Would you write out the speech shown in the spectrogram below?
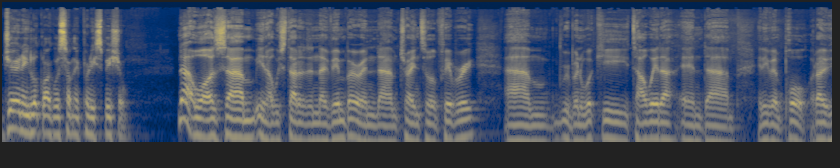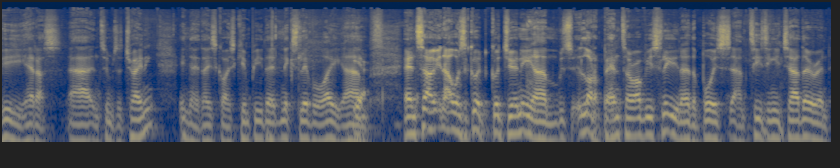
journey looked like it was something pretty special. No, it was. Um, you know, we started in November and um, trained till February um, Ruben Wiki, Tawera, and um, and even Paul Rauhihi had us uh, in terms of training. You know, those guys, Kempy, the next level, eh? Um, yeah. And so, you know, it was a good good journey. Um, it was a lot of banter, obviously. You know, the boys um, teasing each other and.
